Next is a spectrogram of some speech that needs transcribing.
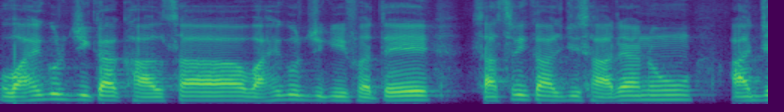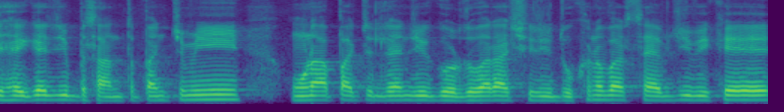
ਵਾਹਿਗੁਰੂ ਜੀ ਕਾ ਖਾਲਸਾ, ਵਾਹਿਗੁਰੂ ਜੀ ਕੀ ਫਤਿਹ। ਸਤਿ ਸ੍ਰੀ ਅਕਾਲ ਜੀ ਸਾਰਿਆਂ ਨੂੰ। ਅੱਜ ਹੈਗੇ ਜੀ ਬਸੰਤ ਪੰਚਮੀ। ਹੁਣ ਆਪਾਂ ਚੱਲੇ ਜੀ ਗੁਰਦੁਆਰਾ ਸ਼੍ਰੀ ਦੁਖਨਿਵਾਰ ਸਾਹਿਬ ਜੀ ਵਿਖੇ।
